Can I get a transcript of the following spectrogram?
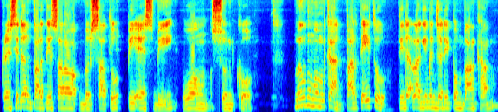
Presiden Parti Sarawak Bersatu PSB Wong Sun Ko mengumumkan parti itu tidak lagi menjadi pembangkang,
